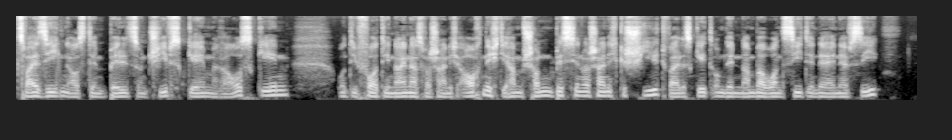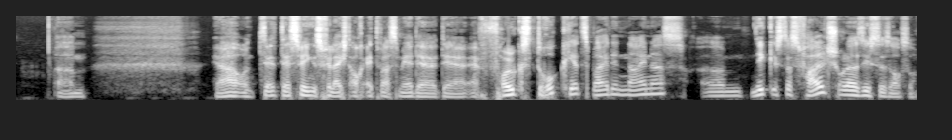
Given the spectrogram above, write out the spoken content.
zwei Siegen aus dem Bills und Chiefs Game rausgehen und die 49ers wahrscheinlich auch nicht. Die haben schon ein bisschen wahrscheinlich geschielt, weil es geht um den Number One Seed in der NFC. Ähm, ja, und de deswegen ist vielleicht auch etwas mehr der, der Erfolgsdruck jetzt bei den Niners. Ähm, Nick, ist das falsch oder siehst du es auch so?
